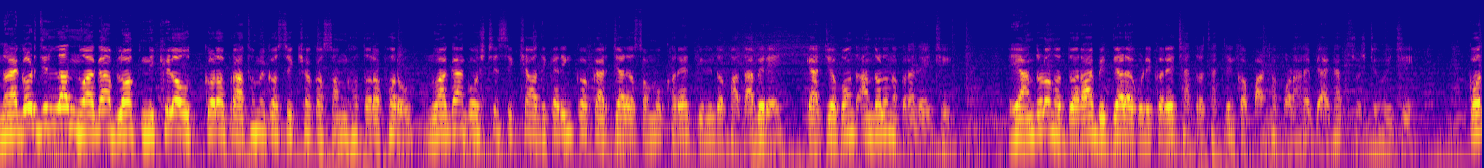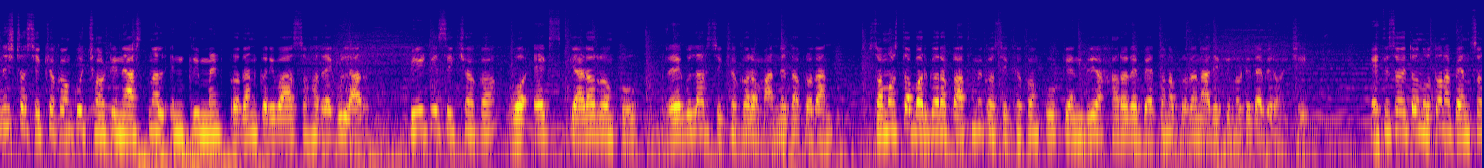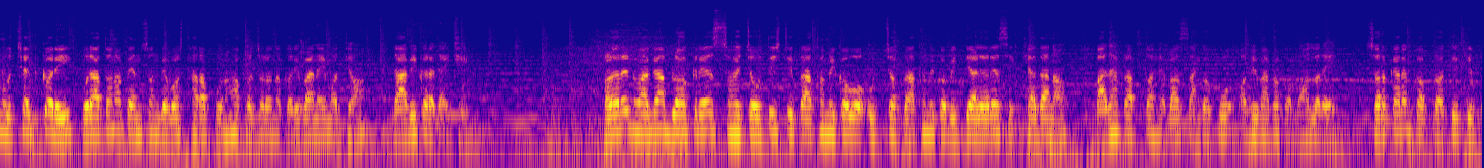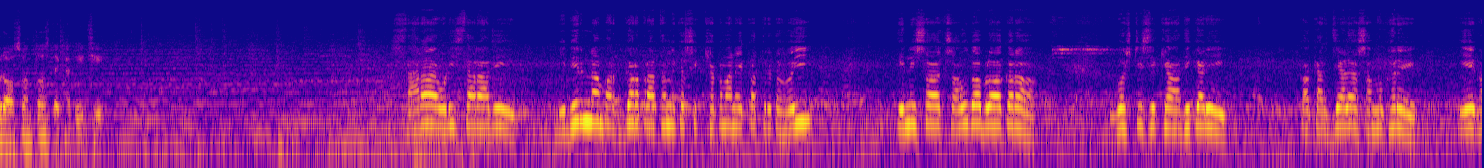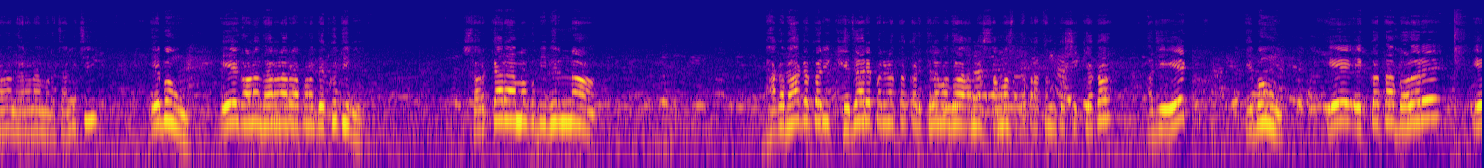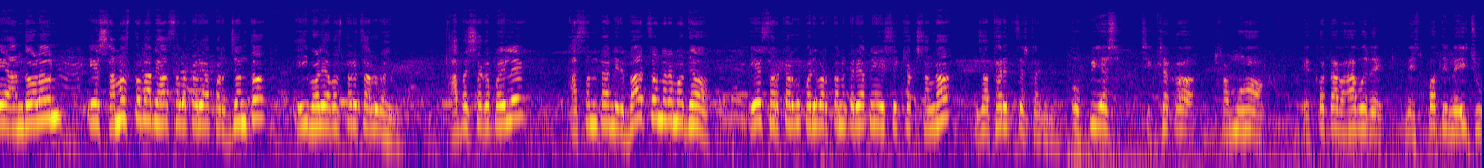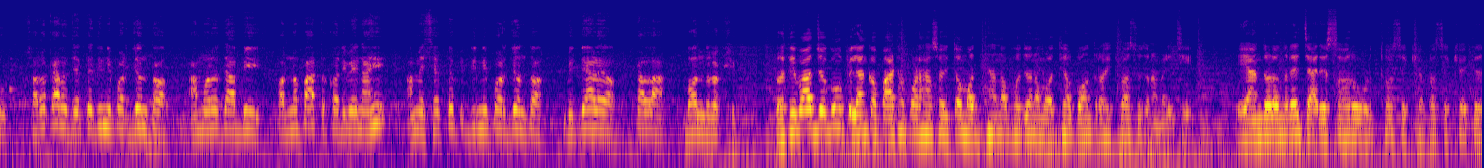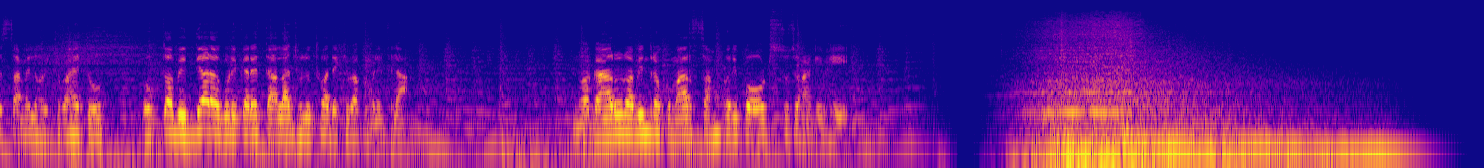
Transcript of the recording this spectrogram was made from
ନୟାଗଡ଼ ଜିଲ୍ଲା ନୂଆଗାଁ ବ୍ଲକ ନିଖିଳ ଉତ୍କଳ ପ୍ରାଥମିକ ଶିକ୍ଷକ ସଂଘ ତରଫରୁ ନୂଆଗାଁ ଗୋଷ୍ଠୀ ଶିକ୍ଷା ଅଧିକାରୀଙ୍କ କାର୍ଯ୍ୟାଳୟ ସମ୍ମୁଖରେ ତିନି ଦଫା ଦାବିରେ କାର୍ଯ୍ୟ ବନ୍ଦ ଆନ୍ଦୋଳନ କରାଯାଇଛି ଏହି ଆନ୍ଦୋଳନ ଦ୍ୱାରା ବିଦ୍ୟାଳୟଗୁଡ଼ିକରେ ଛାତ୍ରଛାତ୍ରୀଙ୍କ ପାଠ ପଢ଼ାରେ ବ୍ୟାଘାତ ସୃଷ୍ଟି ହୋଇଛି କନିଷ୍ଠ ଶିକ୍ଷକଙ୍କୁ ଛଅଟି ନ୍ୟାସନାଲ ଇନକ୍ରିମେଣ୍ଟ ପ୍ରଦାନ କରିବା ସହ ରେଗୁଲାର ପିଇଟି ଶିକ୍ଷକ ଓ ଏକ୍ସ କ୍ୟାଡରଙ୍କୁ ରେଗୁଲାର ଶିକ୍ଷକର ମାନ୍ୟତା ପ୍ରଦାନ ସମସ୍ତ ବର୍ଗର ପ୍ରାଥମିକ ଶିକ୍ଷକଙ୍କୁ କେନ୍ଦ୍ରୀୟ ହାରରେ ବେତନ ପ୍ରଦାନ ଆଦି ତିନୋଟି ଦାବି ରହିଛି ଏଥିସହିତ ନୂତନ ପେନ୍ସନ୍ ଉଚ୍ଛେଦ କରି ପୁରାତନ ପେନ୍ସନ୍ ବ୍ୟବସ୍ଥାର ପୁନଃ ପ୍ରଚଳନ କରିବା ନେଇ ମଧ୍ୟ ଦାବି କରାଯାଇଛି ଫଳରେ ନୂଆଗାଁ ବ୍ଲକରେ ଶହେ ଚଉତିଶଟି ପ୍ରାଥମିକ ଓ ଉଚ୍ଚ ପ୍ରାଥମିକ ବିଦ୍ୟାଳୟରେ ଶିକ୍ଷାଦାନ ବାଧାପ୍ରାପ୍ତ ହେବା ସାଙ୍ଗକୁ ଅଭିଭାବକ ମହଲରେ ସରକାରଙ୍କ ପ୍ରତି ତୀବ୍ର ଅସନ୍ତୋଷ ଦେଖାଦେଇଛି ସାରା ଓଡ଼ିଶାର ଆଜି ବିଭିନ୍ନ ବର୍ଗର ପ୍ରାଥମିକ ଶିକ୍ଷକମାନେ ଏକତ୍ରିତ ହୋଇ ତିନିଶହ ଚଉଦ ବ୍ଲକର ଗୋଷ୍ଠୀ ଶିକ୍ଷା ଅଧିକାରୀ କାର୍ଯ୍ୟାଳୟ ସମ୍ମୁଖରେ ଏ ଗଣଧାରଣା ଆମର ଚାଲିଛି ଏବଂ ଏ ଗଣଧାରଣାରୁ ଆପଣ ଦେଖୁଥିବେ ସରକାର ଆମକୁ ବିଭିନ୍ନ ଭାଗ ଭାଗ କରି ଖେଜାରେ ପରିଣତ କରିଥିଲେ ମଧ୍ୟ ଆମେ ସମସ୍ତ ପ୍ରାଥମିକ ଶିକ୍ଷକ ଆଜି ଏକ ଏବଂ ଏ ଏକତା ବଳରେ ଏ ଆନ୍ଦୋଳନ ଏ ସମସ୍ତ ଦାବି ହାସଲ କରିବା ପର୍ଯ୍ୟନ୍ତ ଏହିଭଳି ଅବସ୍ଥାରେ ଚାଲୁ ରହିବ ଆବଶ୍ୟକ ପଡ଼ିଲେ ଆସନ୍ତା ନିର୍ବାଚନରେ ମଧ୍ୟ ଏ ସରକାରକୁ ପରିବର୍ତ୍ତନ କରିବା ପାଇଁ ଏ ଶିକ୍ଷକ ସଂଘ ଯଥାରୀତି ଚେଷ୍ଟା କରିବ ଓପିଏସ୍ ଶିକ୍ଷକ ସମୂହ একতা ভাবে নিষ্পতি নিয়েছু সরকার যেতে দিন পর্যন্ত আমার দাবি অন্নপাত করবে না আমি সেতে দিন পর্যন্ত বিদ্যালয় তালা বন্ধ রাখি প্রতবাদ যোগ পিলাঙ্ পাঠপড়া সহ মধ্যাহ্ন ভোজন বন্ধ রয়েছে সূচনা মিছে এই আন্দোলনের চারিশহর ঊর্ধ্ব শিক্ষক শিক্ষয়িত্রী সামিল হয়ে হেতু উক্ত বিদ্যালয় বিদ্যালয়গুড়িকরে তালা ঝুলুয়া দেখা মিলে নগাঁরু রবীন্দ্র কুমার সাহুঙ্ রিপোর্ট সূচনা টিভি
